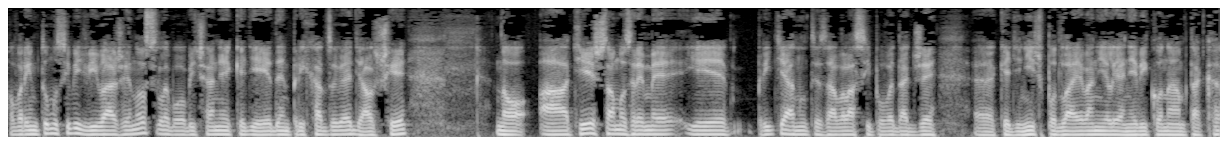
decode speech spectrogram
Hovorím, tu musí byť vyváženosť, lebo obyčajne, keď je jeden, prichádzajú aj ďalšie. No a tiež samozrejme je pritiahnuté za vlasy povedať, že e, keď nič podľa Evanielia nevykonám, tak e,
